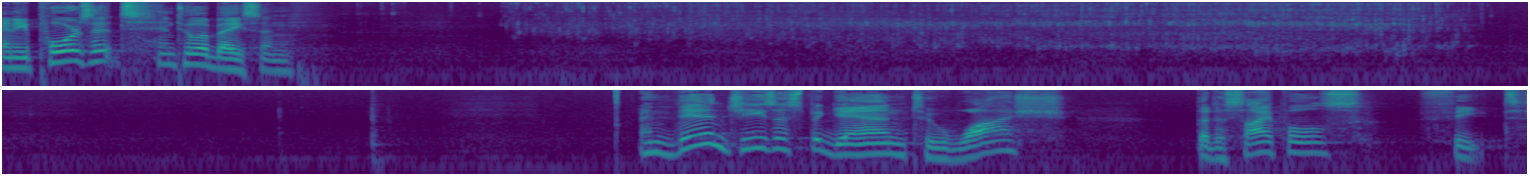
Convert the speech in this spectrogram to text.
and he pours it into a basin. And then Jesus began to wash the disciples' feet.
